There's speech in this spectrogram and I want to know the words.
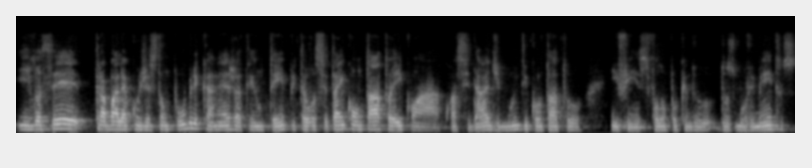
E você trabalha com gestão pública, né? Já tem um tempo, então você está em contato aí com a, com a cidade, muito em contato enfim, você falou um pouquinho do, dos movimentos.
